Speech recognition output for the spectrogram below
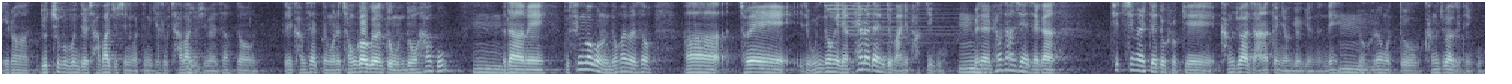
이런 요추 부분들 잡아주시는 것들은 계속 잡아주시면서 또 되게 감사했던 거는 정각은 또 운동하고 음. 그 다음에 또 승모근 운동하면서 아 저의 이제 운동에 대한 패러다임도 많이 바뀌고 음. 왜냐면 평상시에 제가 티칭할 때도 그렇게 강조하지 않았던 영역이었는데 음. 또 그런 것도 강조하게 되고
